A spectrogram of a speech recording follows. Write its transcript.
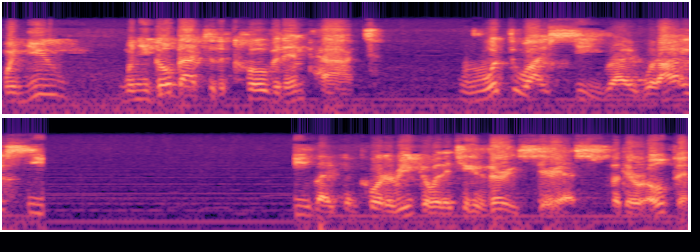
when you when you go back to the COVID impact, what do I see? Right, what I see, like in Puerto Rico, where they take it very serious, but they're open.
